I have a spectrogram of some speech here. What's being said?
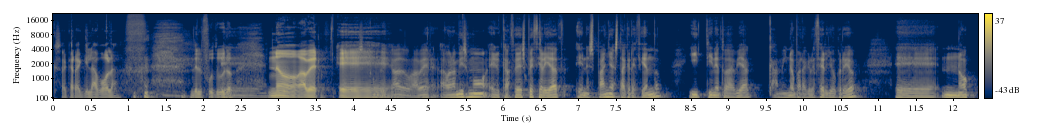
sacar aquí la bola del futuro. Eh, No, a ver. Es eh, complicado. A ver, ahora mismo el café de especialidad en España está creciendo y tiene todavía camino para crecer, yo creo. Eh, no,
